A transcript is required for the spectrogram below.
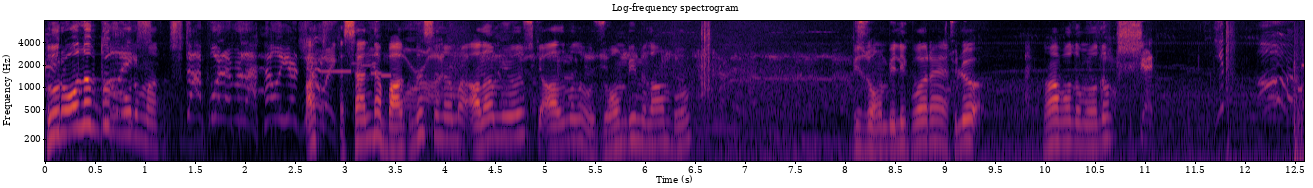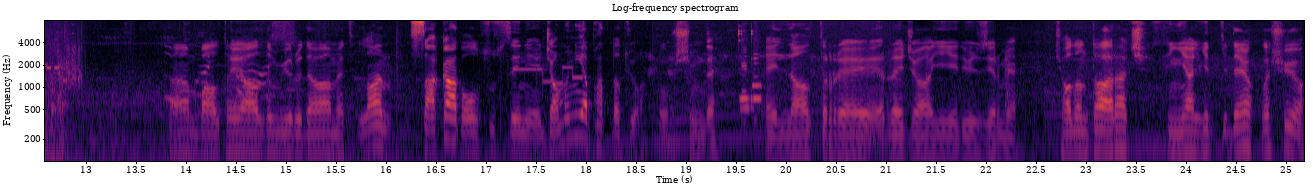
Dur oğlum dur vurma. Aç doing. sen de buglısın ama alamıyoruz ki almalı. Zombi mi lan bu? Bir zombilik var he. Sülo ne yapalım oğlum? Tamam baltayı aldım yürü devam et. Lan sakat olsuz seni. Camı niye patlatıyor? Dur şimdi. 56 R Recai 720. Çalıntı araç. Sinyal gitgide yaklaşıyor.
